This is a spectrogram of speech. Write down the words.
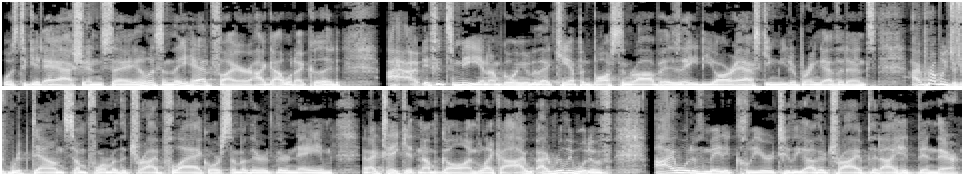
was to get Ash and say, "Listen, they had fire. I got what I could. I, if it's me and I'm going into that camp and Boston Rob is ADR asking me to bring evidence, I probably just rip down." Down some form of the tribe flag or some of their, their name and I take it and I'm gone. Like I, I really would have, I would have made it clear to the other tribe that I had been there.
